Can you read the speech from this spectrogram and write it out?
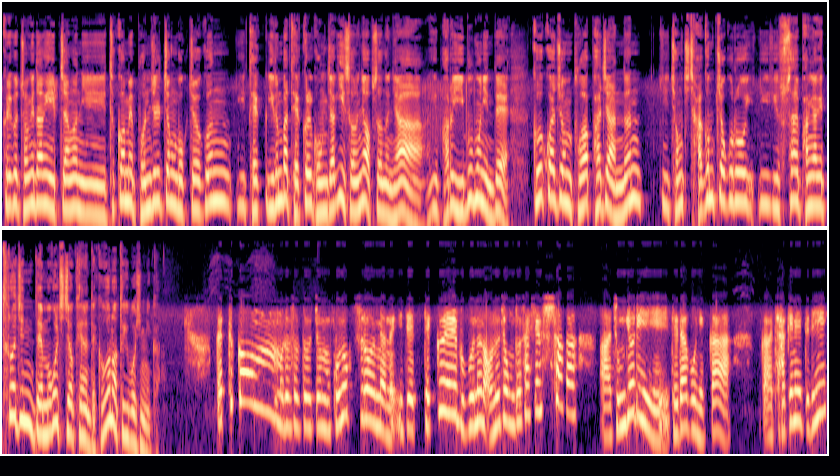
그리고 정의당의 입장은 이 특검의 본질적 목적은 이 데, 이른바 댓글 공작이 있었느냐 없었느냐 이 바로 이 부분인데 그것과 좀 부합하지 않는 이 정치 자금 쪽으로 이 수사의 방향이 틀어진 대목을 지적했는데 그건 어떻게 보십니까? 그러니까 특검으로서도 좀 곤혹스러우면 이제 댓글 부분은 어느 정도 사실 수사가 아, 종결이 되다 보니까 그러니까 자기네들이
